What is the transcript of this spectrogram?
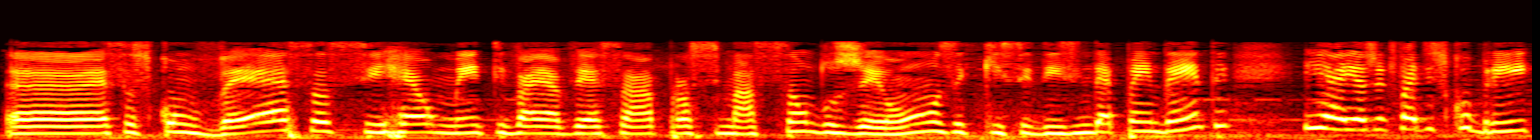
eh, essas conversas, se realmente vai haver essa aproximação do G11, que se diz independente, e aí a gente vai descobrir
